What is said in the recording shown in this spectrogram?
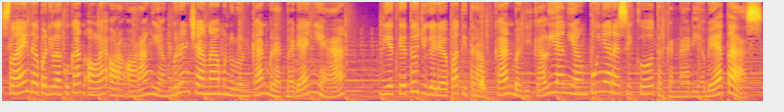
selain dapat dilakukan oleh orang-orang yang berencana menurunkan berat badannya, diet keto juga dapat diterapkan bagi kalian yang punya resiko terkena diabetes.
